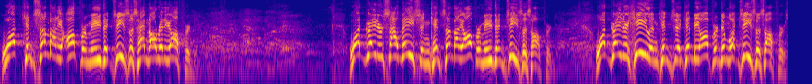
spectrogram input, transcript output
What can somebody offer me that Jesus hadn't already offered? What greater salvation can somebody offer me than Jesus offered? What greater healing can, can be offered than what Jesus offers?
